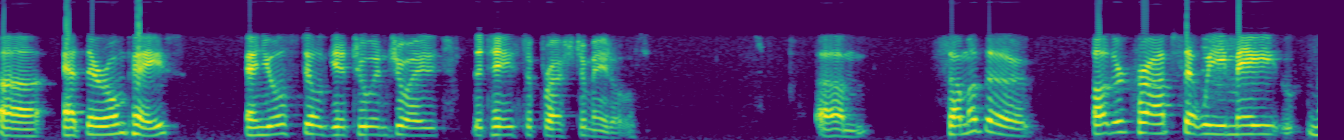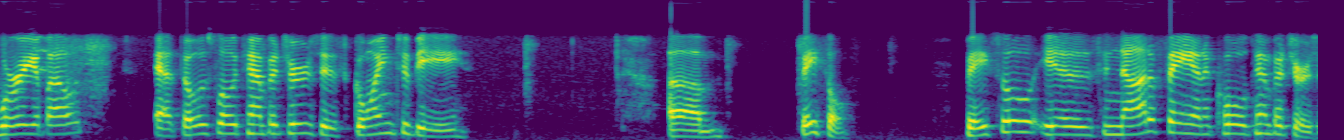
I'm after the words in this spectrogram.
uh, at their own pace, and you'll still get to enjoy the taste of fresh tomatoes. Um, some of the other crops that we may worry about at those low temperatures is going to be um, basil. Basil is not a fan of cold temperatures.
